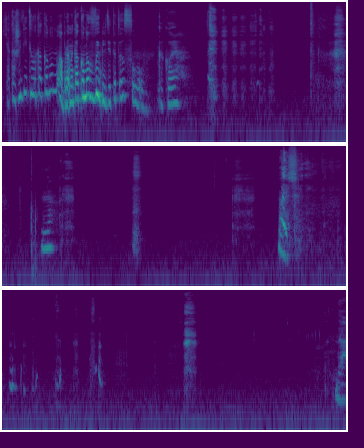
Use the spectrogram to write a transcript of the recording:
Я даже видела, как оно набрано, как оно выглядит, это слово. Какое? Ну. Маш. Да.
